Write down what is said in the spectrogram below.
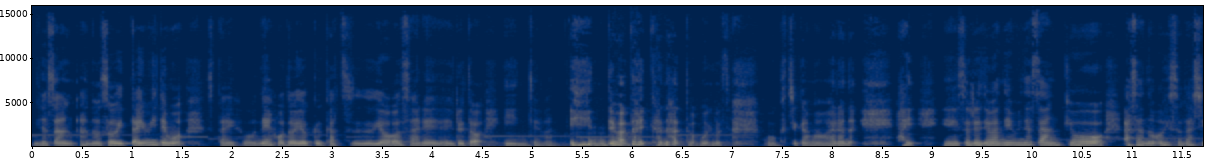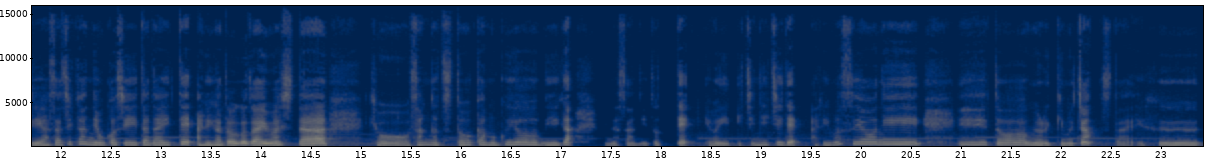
皆さん、あの、そういった意味でも、スタイフをね、程よく活用されるといいんじゃ、いいんではないかなと思います。もう口が回らない。はい。えー、それではね、皆さん、今日、朝のお忙しい朝時間にお越しいただいてありがとうございました。今日、3月10日木曜日が、皆さんにとって良い一日でありますように。えっ、ー、と、ミョルキムちゃん、スタイフ、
